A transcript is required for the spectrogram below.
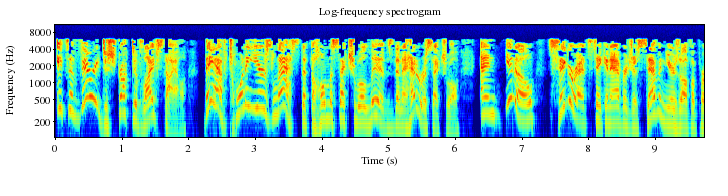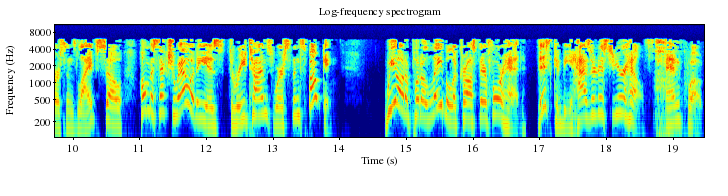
it's a very destructive lifestyle. They have 20 years less that the homosexual lives than a heterosexual. And, you know, cigarettes take an average of seven years off a person's life, so homosexuality is three times worse than smoking. We ought to put a label across their forehead. This can be hazardous to your health. End quote.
